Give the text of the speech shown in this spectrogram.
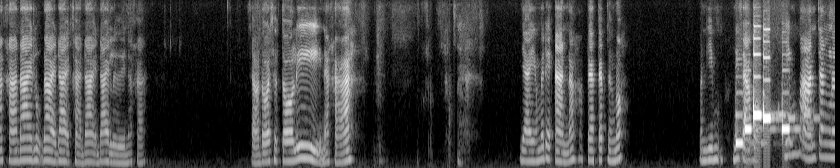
นะคะได้ลูกได้ได้ค่ะได้ได้เลยนะคะสาวดอยสตอรี่นะคะยายยังไม่ได้อ่านเนาะแป๊บแป๊บหนึ่งเนาะมันยิ้มนิสาบอกยิ้มหวานจังเล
